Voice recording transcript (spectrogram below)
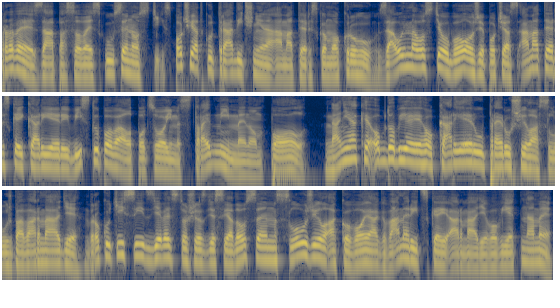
prvé zápasové skúsenosti, spočiatku tradične na amatérskom okruhu. Zaujímavosťou bolo, že počas amatérskej kariéry vystupoval pod svojim stredným menom Paul. Na nejaké obdobie jeho kariéru prerušila služba v armáde. V roku 1968 slúžil ako vojak v americkej armáde vo Vietname.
